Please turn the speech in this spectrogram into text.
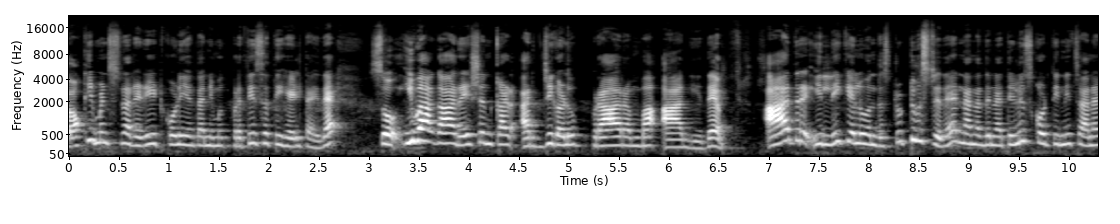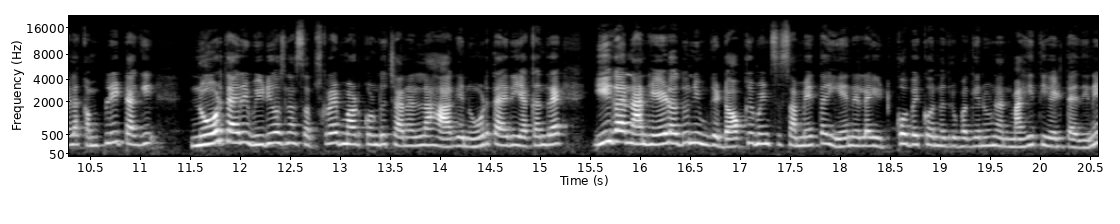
ಡಾಕ್ಯುಮೆಂಟ್ಸ್ನ ರೆಡಿ ಇಟ್ಕೊಳ್ಳಿ ಅಂತ ನಿಮಗೆ ಪ್ರತಿ ಸತಿ ಹೇಳ್ತಾ ಇದೆ ಸೊ ಇವಾಗ ರೇಷನ್ ಕಾರ್ಡ್ ಅರ್ಜಿಗಳು ಪ್ರಾರಂಭ ಆಗಿದೆ. ಆದರೆ ಇಲ್ಲಿ ಕೆಲವೊಂದಷ್ಟು ಟ್ವಿಸ್ಟ್ ಇದೆ. ನಾನು ಅದನ್ನು ತಿಳಿಸ್ಕೊಡ್ತೀನಿ. ಚಾನೆಲ್ ಕಂಪ್ಲೀಟ್ ಕಂಪ್ಲೀಟಾಗಿ ನೋಡ್ತಾ ಇರಿ. ವೀಡಿಯೋಸ್ನ ಸಬ್ಸ್ಕ್ರೈಬ್ ಮಾಡಿಕೊಂಡು ಚಾನಲ್ನ ಹಾಗೆ ನೋಡ್ತಾ ಇರಿ. ಯಾಕಂದರೆ ಈಗ ನಾನು ಹೇಳೋದು ನಿಮಗೆ ಡಾಕ್ಯುಮೆಂಟ್ಸ್ ಸಮೇತ ಏನೆಲ್ಲ ಇಟ್ಕೋಬೇಕು ಅನ್ನೋದ್ರ ಬಗ್ಗೆನೂ ನಾನು ಮಾಹಿತಿ ಹೇಳ್ತಾ ಇದ್ದೀನಿ.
